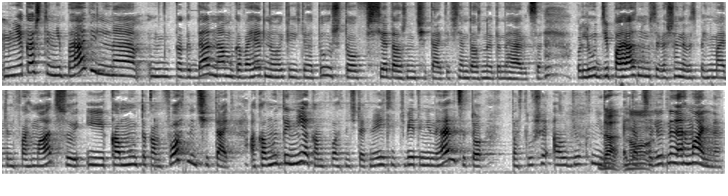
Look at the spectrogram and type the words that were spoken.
мне кажется, неправильно, когда нам говорят на уроке литературы, что все должны читать и всем должно это нравиться. Люди по-разному совершенно воспринимают информацию, и кому-то комфортно читать, а кому-то некомфортно читать. Но если тебе это не нравится, то послушай аудиокнигу. Да, это но- абсолютно нормально.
